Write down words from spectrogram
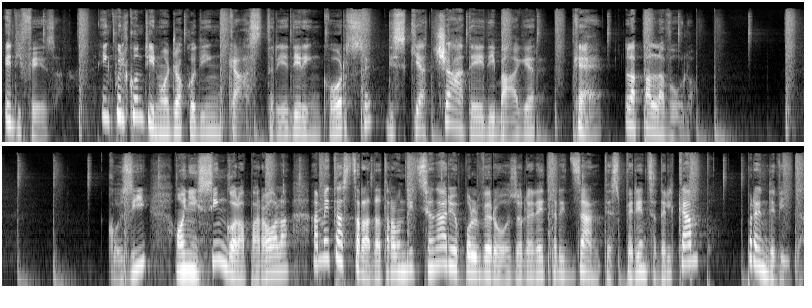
e difesa, in quel continuo gioco di incastri e di rincorse, di schiacciate e di bagger che è la pallavolo. Così ogni singola parola, a metà strada tra un dizionario polveroso e l'elettrizzante esperienza del campo, prende vita,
